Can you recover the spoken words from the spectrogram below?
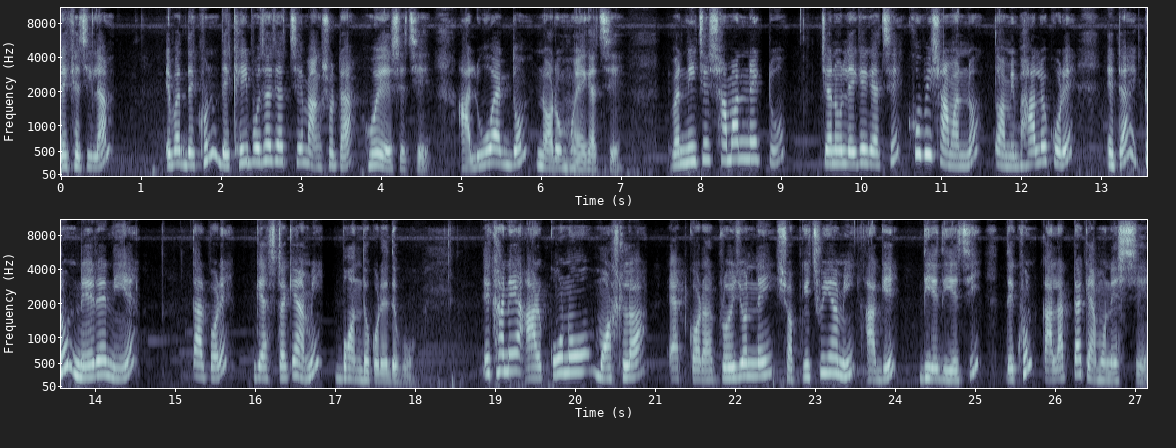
রেখেছিলাম। এবার দেখুন, দেখেই বোঝা যাচ্ছে মাংসটা হয়ে এসেছে। আলুও একদম নরম হয়ে গেছে। এবার নিচে সামান্য একটু যেন লেগে গেছে, খুবই সামান্য। তো আমি ভালো করে এটা একটু নেড়ে নিয়ে তারপরে গ্যাসটাকে আমি বন্ধ করে দেব। এখানে আর কোনো মশলা অ্যাড করার প্রয়োজন নেই। সব কিছুই আমি আগে দিয়ে দিয়েছি। দেখুন কালারটা কেমন এসছে।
